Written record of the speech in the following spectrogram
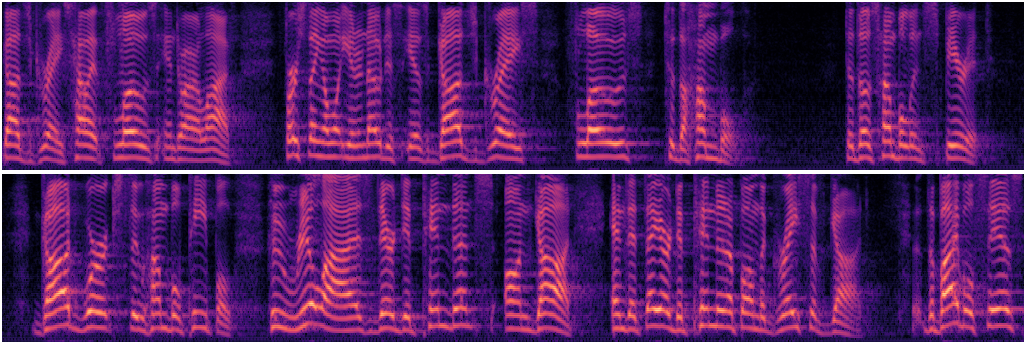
God's grace, how it flows into our life. First thing I want you to notice is God's grace flows to the humble, to those humble in spirit. God works through humble people who realize their dependence on God and that they are dependent upon the grace of God. The Bible says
